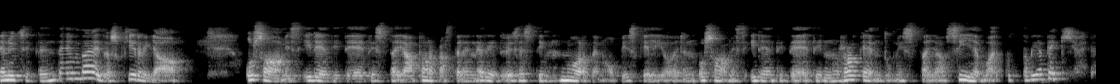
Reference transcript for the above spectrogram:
ja nyt sitten teen väitöskirjaa osaamisidentiteetistä ja tarkastelen erityisesti nuorten opiskelijoiden osaamisidentiteetin rakentumista ja siihen vaikuttavia tekijöitä.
